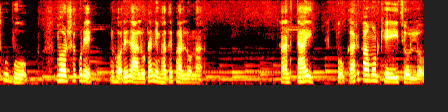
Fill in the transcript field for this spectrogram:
তবুও ভরসা করে ঘরের আলোটা নেভাতে পারল না। আর তাই পোকার কামড় খেয়েই চলল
